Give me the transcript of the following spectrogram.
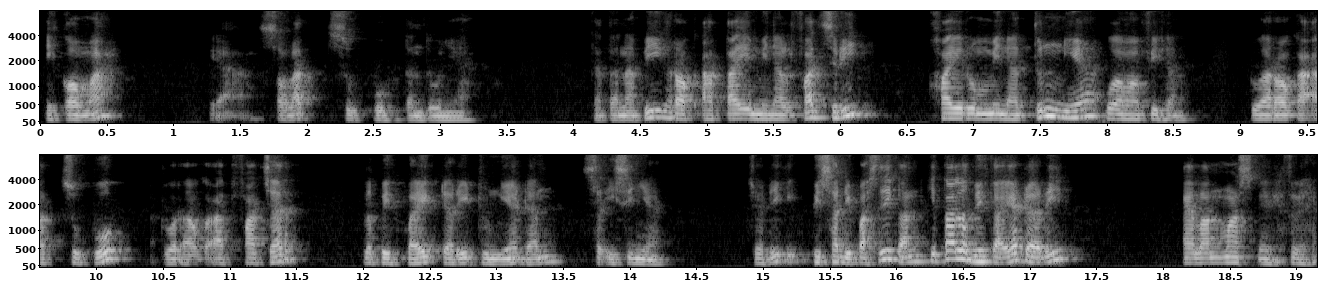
iqomah ya sholat subuh tentunya. Kata Nabi rokaatai minal fajri khairum minat dunya wa mafiha dua rakaat subuh dua rakaat fajar lebih baik dari dunia dan seisinya. Jadi bisa dipastikan kita lebih kaya dari Elon Musk gitu ya,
